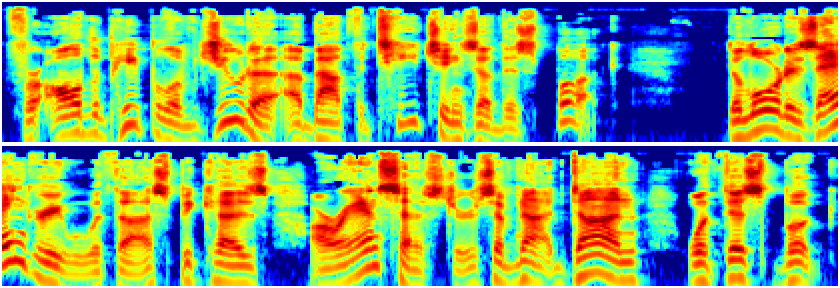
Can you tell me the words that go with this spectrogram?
for all the people of Judah about the teachings of this book. The Lord is angry with us because our ancestors have not done what this book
